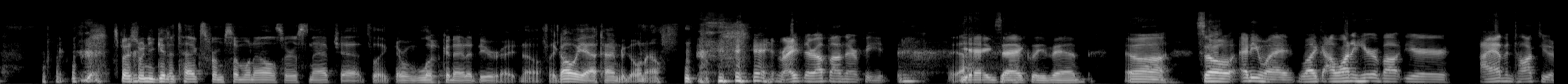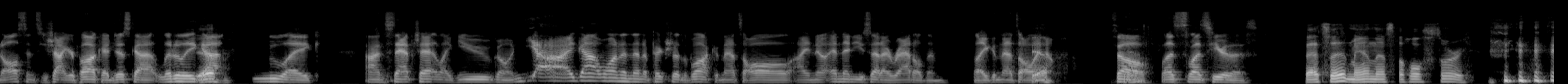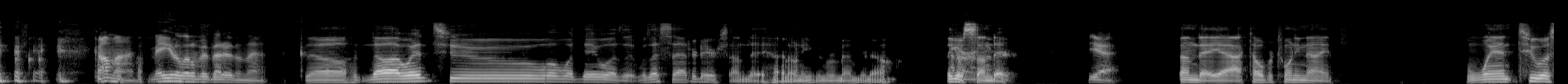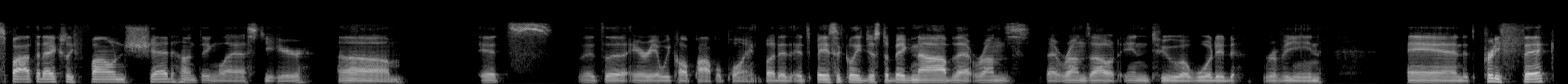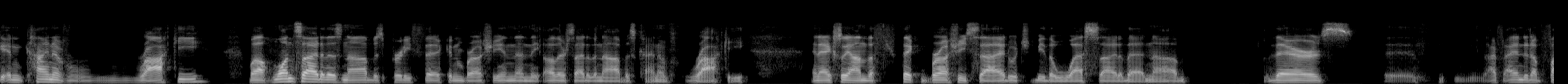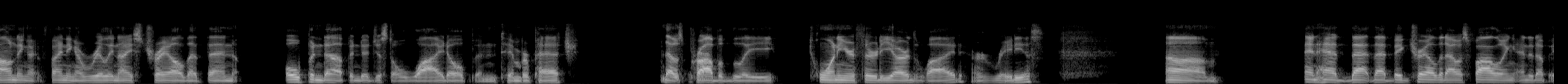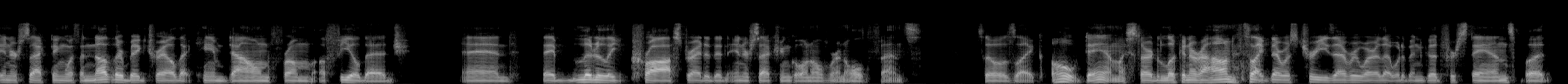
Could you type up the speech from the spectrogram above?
Especially when you get a text from someone else or a Snapchat. It's like they're looking at a deer right now. It's like, oh yeah, time to go now. right? They're up on their feet. Yeah, yeah exactly, man. Uh so anyway, like I want to hear about your I haven't talked to you at all since you shot your buck. I just got literally yeah. got you like on Snapchat, like you going, Yeah, I got one, and then a picture of the buck, and that's all I know. And then you said I rattled him. Like, and that's all yeah. I know. So yeah. let's let's hear this. That's it, man. That's the whole story. Come on, make it a little bit better than that. No, no, I went to well, what day was it? Was that Saturday or Sunday? I don't even remember now. I think I it was Sunday. Yeah. Sunday, yeah, October 29th. Went to a spot that I actually found shed hunting last year. Um it's it's an area we call Popple Point, but it, it's basically just a big knob that runs that runs out into a wooded ravine, and it's pretty thick and kind of rocky. Well, one side of this knob is pretty thick and brushy, and then the other side of the knob is kind of rocky. And actually, on the thick, brushy side, which would be the west side of that knob, there's uh, I ended up finding finding a really nice trail that then opened up into just a wide open timber patch that was probably 20 or 30 yards wide or radius. Um and had that that big trail that I was following ended up intersecting with another big trail that came down from a field edge. And they literally crossed right at an intersection going over an old fence. So it was like oh damn i started looking around. It's like there was trees everywhere that would have been good for stands but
